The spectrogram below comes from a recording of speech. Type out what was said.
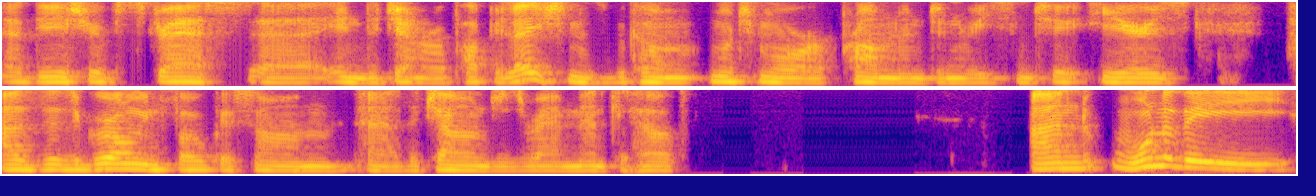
uh, the issue of stress uh, in the general population has become much more prominent in recent years, as there's a growing focus on uh, the challenges around mental health. And one of the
